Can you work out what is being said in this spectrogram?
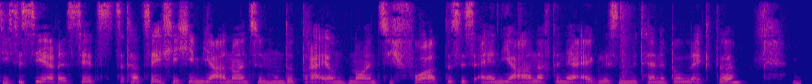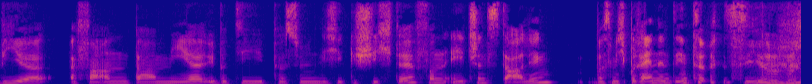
diese Serie setzt tatsächlich im Jahr 1993 fort. Das ist ein Jahr nach den Ereignissen mit Hannibal Lecter. Wir erfahren da mehr über die persönliche Geschichte von Agent Starling, was mich brennend interessiert. Mhm,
